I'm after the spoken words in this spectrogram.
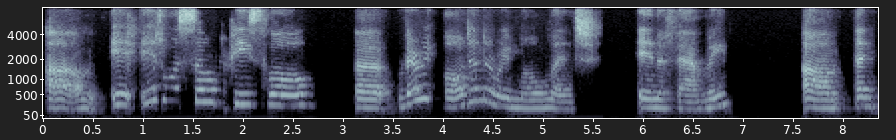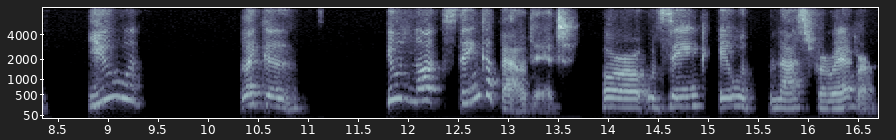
Um, it, it was so peaceful, a very ordinary moment in a family. Um, and you would like a you would not think about it or would think it would last forever.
